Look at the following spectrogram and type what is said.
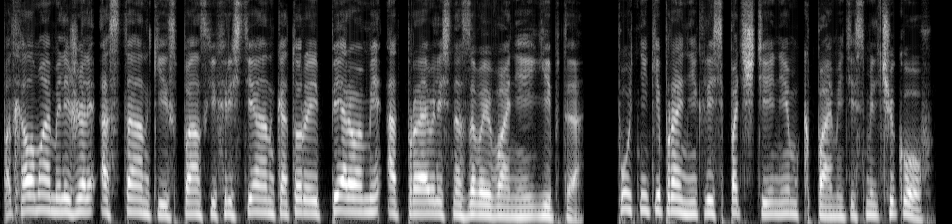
Под холмами лежали останки испанских христиан, которые первыми отправились на завоевание Египта. Путники прониклись почтением к памяти смельчаков.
